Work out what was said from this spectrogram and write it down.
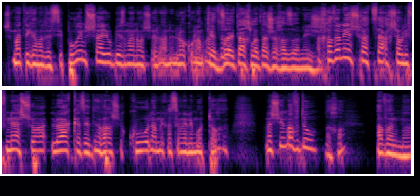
שמעתי גם על זה סיפורים שהיו בזמנו שלו, אני לא כולם כן, רצו. זו הייתה החלטה של חזון איש. החזון איש רצה, עכשיו לפני השואה לא היה כזה דבר שכולם נכנסים ללימוד תורה. אנשים עבדו, נכון. אבל מה?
